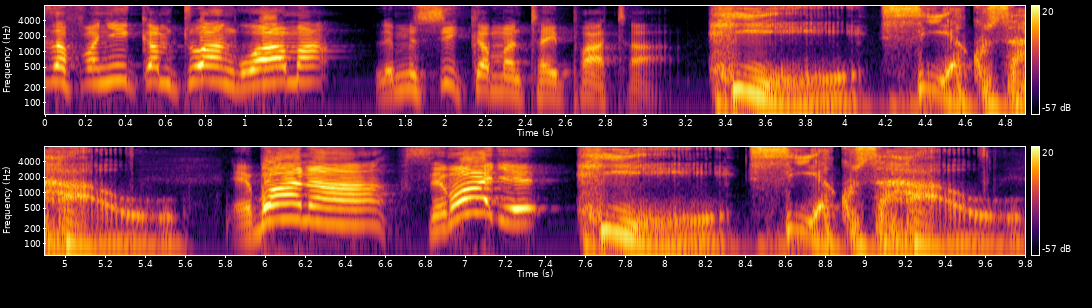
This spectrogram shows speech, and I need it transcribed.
inaweza fanyika mtu wangu ama lemisi kama nitaipata. Hii si ya kusahau. e bwana semaje Hii si ya kusahau.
